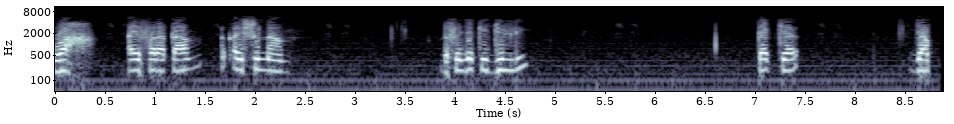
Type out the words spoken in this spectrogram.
wax ay farataam ak ay sunnaam. Dafa njëkki julli teg ca jàpp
